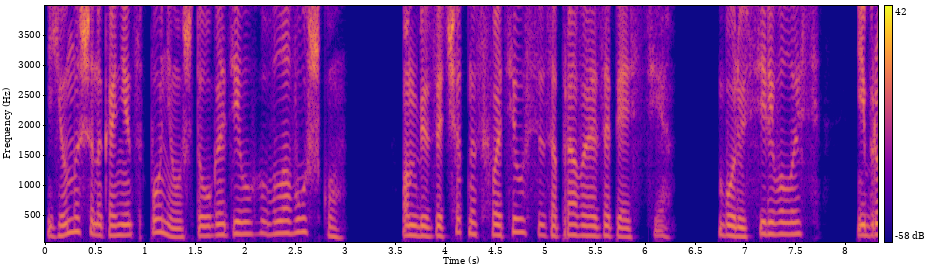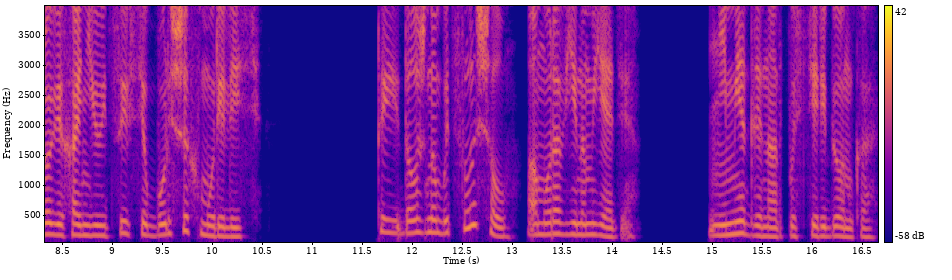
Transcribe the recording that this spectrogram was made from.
Юноша наконец понял, что угодил в ловушку. Он безотчетно схватился за правое запястье. Боль усиливалась, и брови Хань Юйцы все больше хмурились. «Ты, должно быть, слышал о муравьином яде? Немедленно отпусти ребенка,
